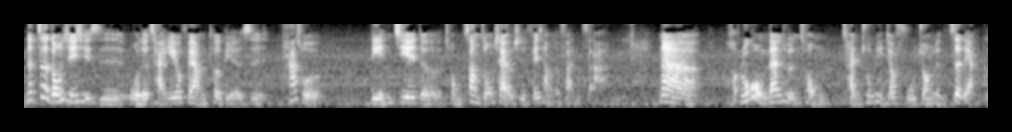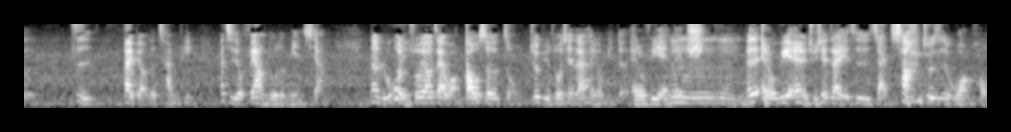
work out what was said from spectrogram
那这个东西其实我的产业又非常特别的是，它所连接的从上中下游其实非常的繁杂。那如果我们单纯从产出品叫服装的这两个字代表的产品，它其实有非常多的面向。那如果你说要再往高奢走，就比如说现在很有名的 LVMH，、嗯嗯，但是 LVMH 现在也是染上就是网红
